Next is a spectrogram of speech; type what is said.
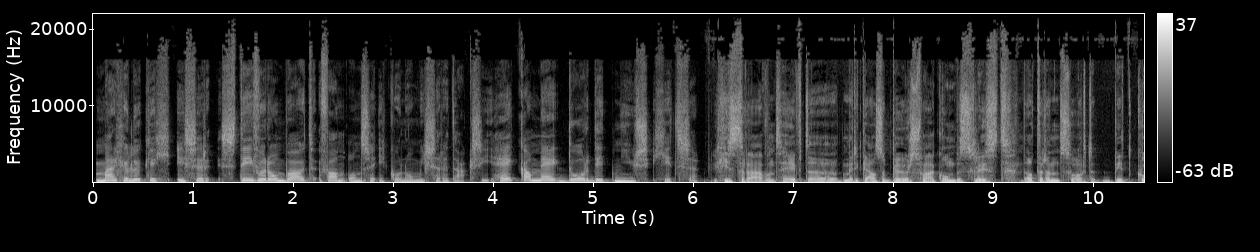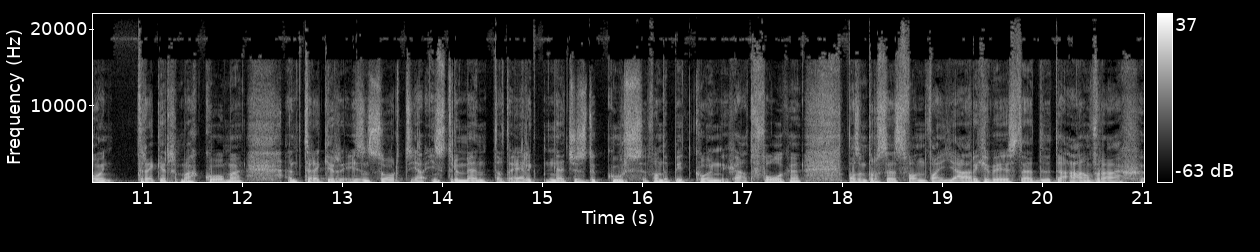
Maar gelukkig is er Steven Rombout van onze economische redactie. Hij kan mij door dit nieuws gidsen. Gisteravond heeft de Amerikaanse beurswaakhond beslist dat er een soort bitcoin tracker mag komen. Een tracker is een soort ja, instrument dat eigenlijk netjes de koers van de bitcoin gaat volgen. Dat is een proces van, van jaren geweest. Hè. De, de aanvraag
